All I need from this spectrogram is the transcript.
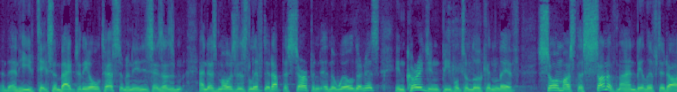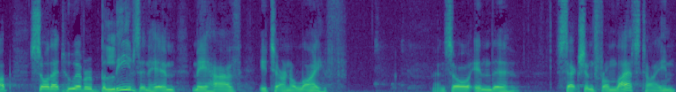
And then he takes him back to the Old Testament and he says, as, And as Moses lifted up the serpent in the wilderness, encouraging people to look and live, so must the Son of Man be lifted up, so that whoever believes in him may have eternal life. And so in the section from last time,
